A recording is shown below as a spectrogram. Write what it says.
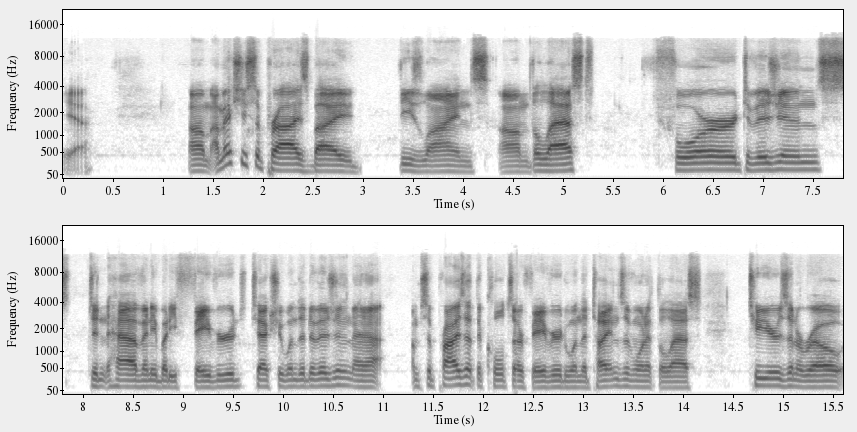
Yeah. Um, I'm actually surprised by these lines. Um, the last four divisions didn't have anybody favored to actually win the division, and I, I'm surprised that the Colts are favored when the Titans have won it the last two years in a row.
